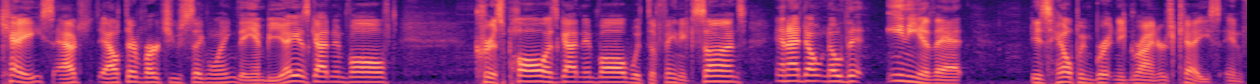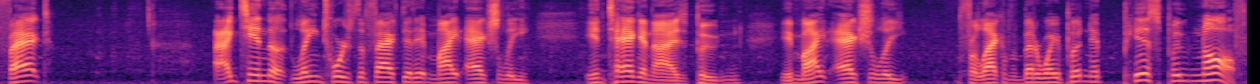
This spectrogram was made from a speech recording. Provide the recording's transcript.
case, out, out there virtue signaling. The NBA has gotten involved. Chris Paul has gotten involved with the Phoenix Suns. And I don't know that any of that is helping Brittney Griner's case. In fact, I tend to lean towards the fact that it might actually antagonize Putin. It might actually, for lack of a better way of putting it, piss Putin off.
